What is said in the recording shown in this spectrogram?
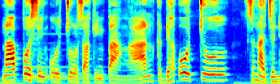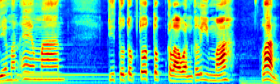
Nape sing ucul saking tangan kedah ucul senajan dieman eman ditutup-tutup kelawan kelimah lan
